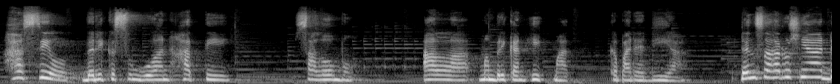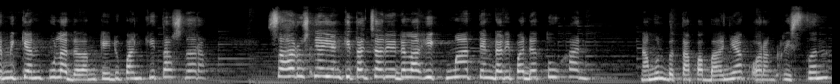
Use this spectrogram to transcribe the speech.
hasil dari kesungguhan hati Salomo. Allah memberikan hikmat kepada dia. Dan seharusnya demikian pula dalam kehidupan kita saudara. Seharusnya yang kita cari adalah hikmat yang daripada Tuhan. Namun betapa banyak orang Kristen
